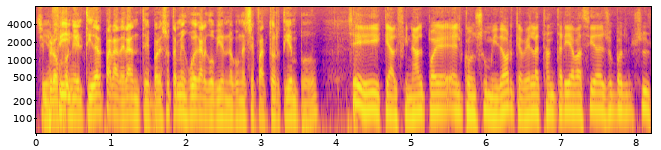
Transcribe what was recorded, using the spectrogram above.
Sí, y en pero fin, con- el tirar para adelante. Por eso también juega el gobierno con ese factor tiempo. Sí, que al final pues el consumidor que ve la estantería vacía de su, su-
